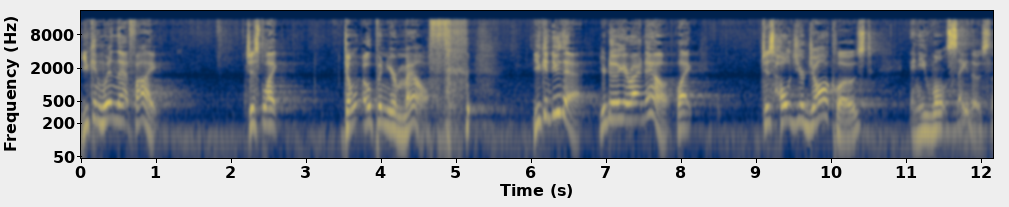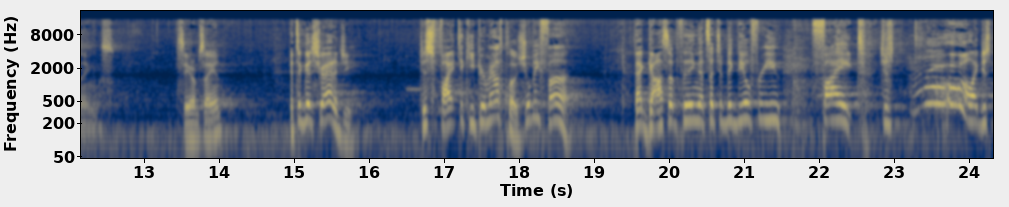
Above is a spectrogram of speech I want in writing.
You can win that fight. Just like don't open your mouth. you can do that. You're doing it right now. Like, just hold your jaw closed and you won't say those things. See what I'm saying? It's a good strategy. Just fight to keep your mouth closed. You'll be fine. That gossip thing that's such a big deal for you, fight. Just like just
